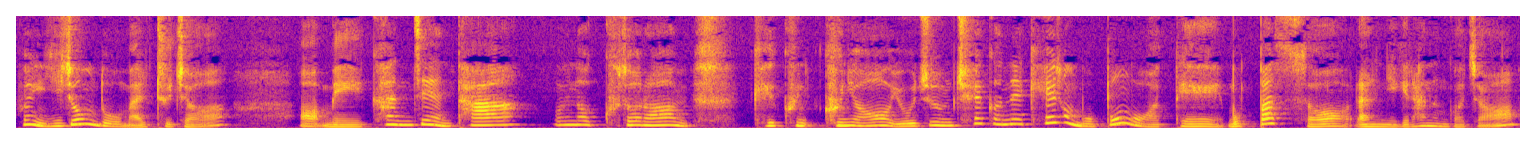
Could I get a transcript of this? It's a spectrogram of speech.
그냥 이 정도 말투죠. 어, 메이칸젠 다 어, 나그 사람 그, 그녀 요즘 최근에 계속 못 본 것 같아. 못 봤어. 라는 얘기를 하는 거죠.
